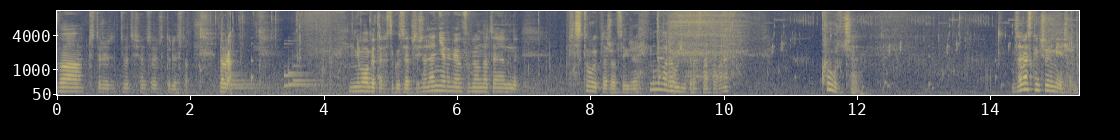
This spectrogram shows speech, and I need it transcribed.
Dwa, cztery, dwa tysiące czterysta. Dobra. Nie mogę teraz tego zepsuć, ale nie wiem jak wygląda ten strój plażowy w tej grze. Będę może udził teraz na to, ale... Kurczę. Zaraz kończymy miesiąc.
